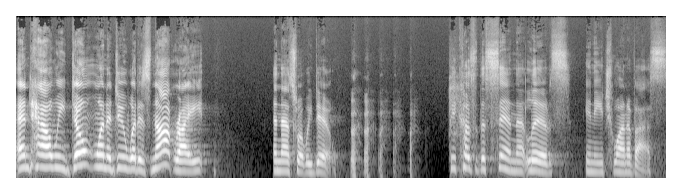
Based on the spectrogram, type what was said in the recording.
and how we don't want to do what is not right, and that's what we do. because of the sin that lives in each one of us.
